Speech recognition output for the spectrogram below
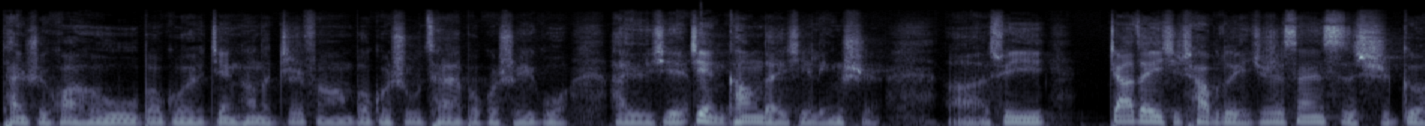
碳水化合物，包括健康的脂肪，包括蔬菜，包括水果，还有一些健康的一些零食，啊，所以。加在一起差不多也就是三四十个，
